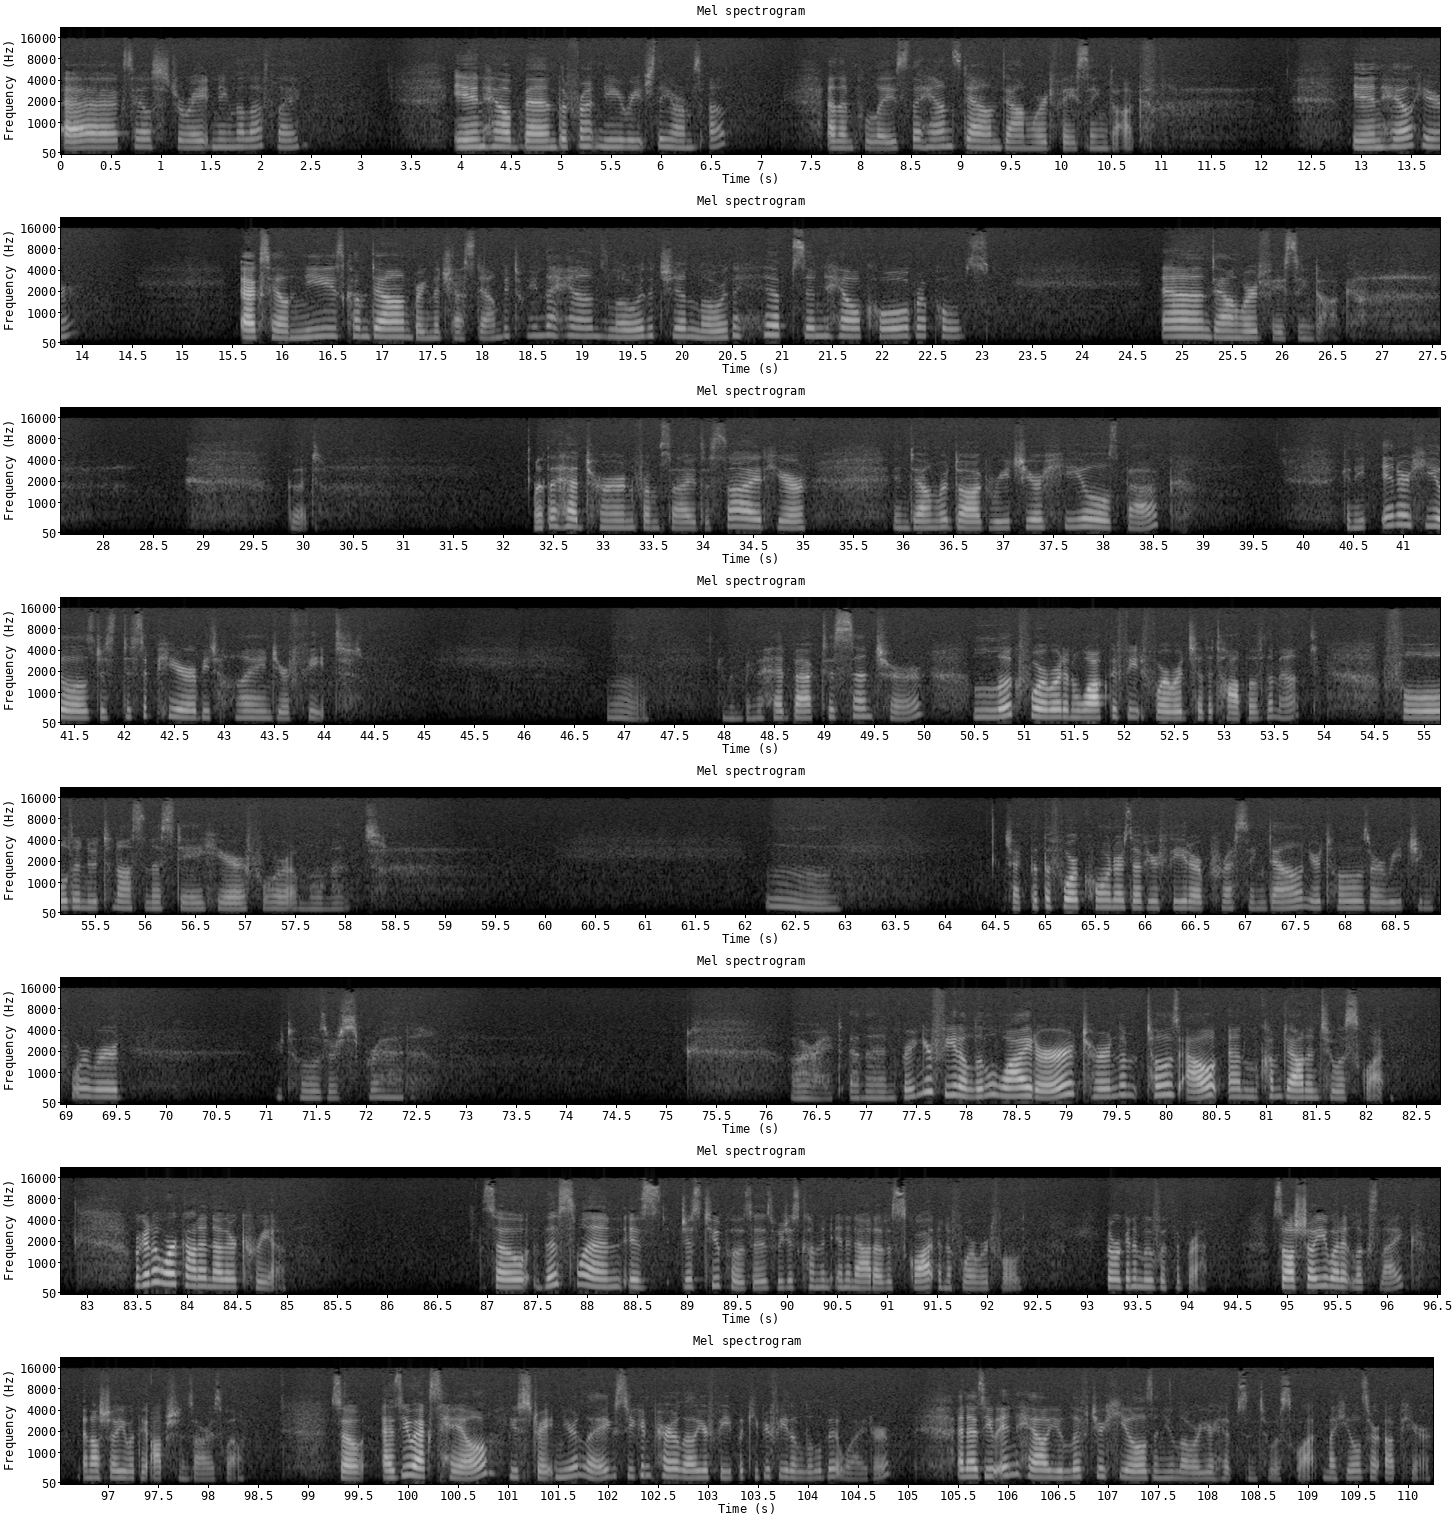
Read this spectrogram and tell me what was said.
Exhale, straightening the left leg. Inhale, bend the front knee, reach the arms up. And then place the hands down, downward facing dog. Inhale here. Exhale, knees come down, bring the chest down between the hands, lower the chin, lower the hips. Inhale, cobra pose. And downward facing dog. Good. Let the head turn from side to side here. In downward dog, reach your heels back. Can the inner heels just disappear behind your feet? Mm. And then bring the head back to center. Look forward and walk the feet forward to the top of the mat. Fold a Uttanasana. Stay here for a moment. Mm. Check that the four corners of your feet are pressing down. Your toes are reaching forward. Your toes are spread. All right, and then bring your feet a little wider, turn the toes out, and come down into a squat. We're going to work on another Kriya. So this one is just two poses. We just come in, and out of a squat and a forward fold. But we're going to move with the breath. So I'll show you what it looks like, and I'll show you what the options are as well. So as you exhale, you straighten your legs. You can parallel your feet, but keep your feet a little bit wider. And as you inhale, you lift your heels and you lower your hips into a squat. My heels are up here.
